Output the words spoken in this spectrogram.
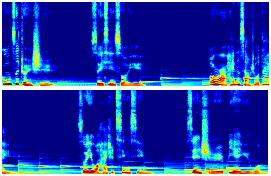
工资准时，随心所欲。偶尔还能享受待遇，所以我还是庆幸，现实毕业于我，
